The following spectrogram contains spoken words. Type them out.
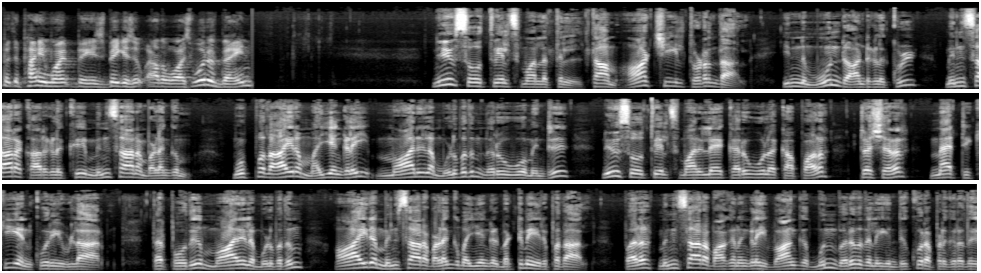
but the pain won't be as big as it otherwise would have been. New South Wales மாநிலத்தில் தாம் ஆட்சியில் தொடர்ந்தால் இன்னும் மூன்று ஆண்டுகளுக்குள் மின்சார கார்களுக்கு மின்சாரம் வழங்கும் முப்பதாயிரம் மையங்களை மாநிலம் முழுவதும் நிறுவுவோம் என்று நியூ சவுத் வேல்ஸ் மாநில கருவூல காப்பாளர் ட்ரெஷரர் மேட்ரிகியன் கூறியுள்ளார். தற்போது மாநிலம் முழுவதும் ஆயிரம் மின்சார வழங்கு மையங்கள் மட்டுமே இருப்பதால் பலர் மின்சார வாகனங்களை வாங்க முன் வருவதில்லை என்று கூறப்படுகிறது.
